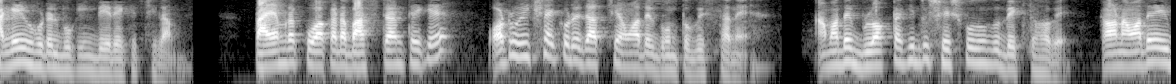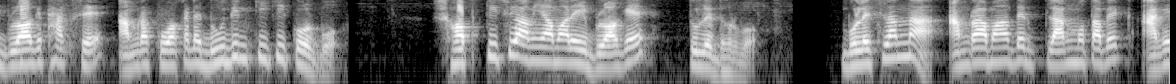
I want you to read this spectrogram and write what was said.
আগেই হোটেল বুকিং দিয়ে রেখেছিলাম। তাই আমরা কুয়াকাটা বাস স্ট্যান্ড থেকে অটো রিক্সায় করে যাচ্ছি আমাদের গন্তব্যস্থানে। আমাদের ব্লগটা কিন্তু শেষ পর্যন্ত দেখতে হবে। কারণ আমাদের এই ব্লগে থাকছে, আমরা কুয়াকাটা দুদিন কি কি করব সব কিছু আমি আমার এই ব্লগে তুলে ধরবো। বলেছিলাম না, আমরা আমাদের প্ল্যান মোতাবেক আগে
